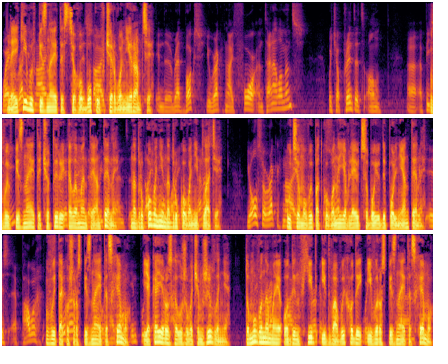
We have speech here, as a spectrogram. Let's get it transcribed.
на якій ви впізнаєте з цього боку в червоній рамці. Ви впізнаєте чотири елементи антени, надруковані на друкованій платі. У цьому випадку вони являють собою дипольні антени. Ви також розпізнаєте схему, яка є розгалужувачем живлення, тому вона має один вхід і два виходи, і ви розпізнаєте схему,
